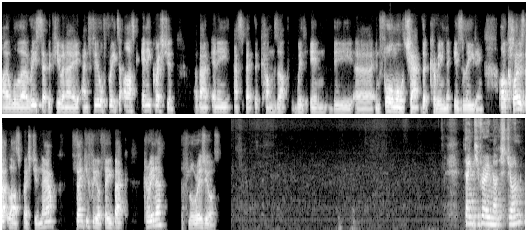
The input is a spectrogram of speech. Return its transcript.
I will uh, reset the Q&A and feel free to ask any question about any aspect that comes up within the uh, informal chat that Carina is leading. I'll close that last question now Thank you for your feedback. Carina, the floor is yours. Thank you very much, John.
